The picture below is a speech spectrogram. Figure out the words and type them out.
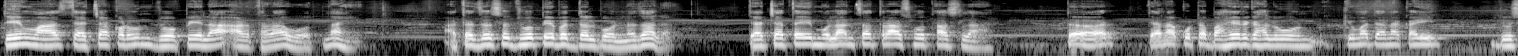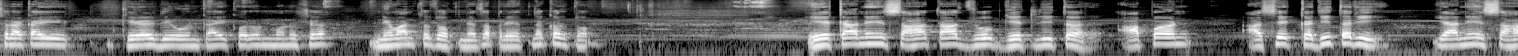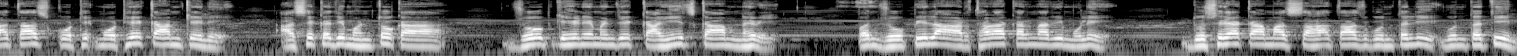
तेव्हाच त्याच्याकडून झोपेला अडथळा होत नाही. आता जसं झोपेबद्दल बोलणं झालं त्याच्यातही मुलांचा त्रास होत असला तर त्यांना कुठं बाहेर घालून किंवा त्यांना काही दुसरा काही खेळ देऊन काही करून मनुष्य निवांत झोपण्याचा प्रयत्न करतो. एकाने सहा तास झोप घेतली तर आपण असे कधीतरी याने सहा तास कोठे मोठे काम केले असे कधी म्हणतो का? झोप घेणे म्हणजे काहीच काम नव्हे पण झोपीला अडथळा करणारी मुले दुसऱ्या कामात सहा तास गुंतली गुंततील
